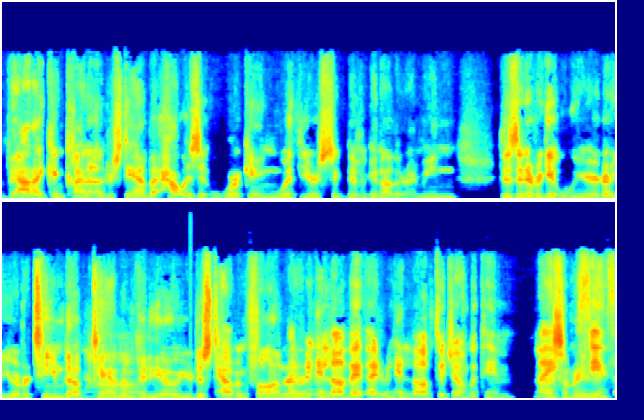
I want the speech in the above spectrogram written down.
that i can kind of understand but how is it working with your significant other? I mean does it ever get weird? Are you ever teamed up tandem video? You're just having fun I really love it. I really love to jump with him. Like since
